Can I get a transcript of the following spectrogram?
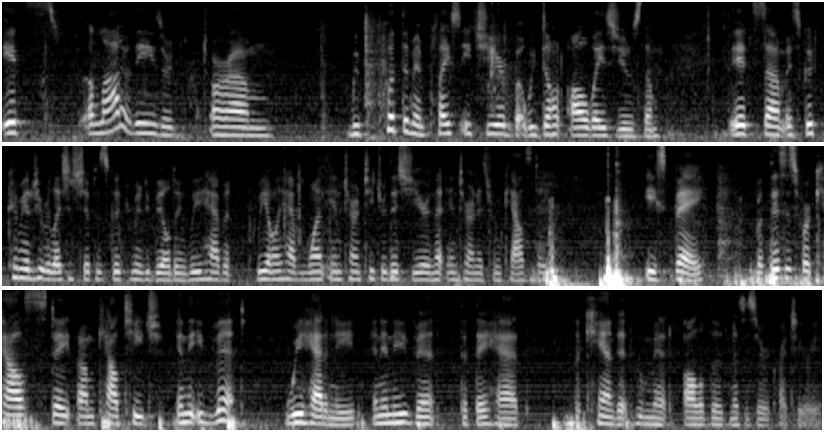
it's, a lot of these are, are, um, we put them in place each year, but we don't always use them. It's, um, it's good community relationships, it's good community building. We haven't, we only have one intern teacher this year, and that intern is from Cal State East Bay. But this is for Cal State, um, Cal Teach. In the event we had a need, and in the event that they had a candidate who met all of the necessary criteria.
